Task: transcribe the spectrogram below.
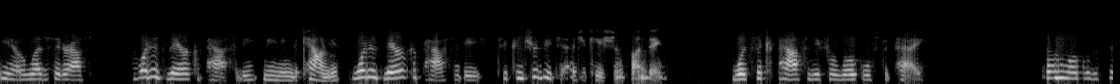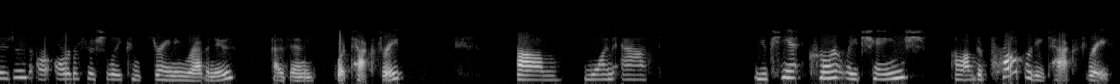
you know, legislator asked, what is their capacity, meaning the counties, what is their capacity to contribute to education funding? What's the capacity for locals to pay? Some local decisions are artificially constraining revenues, as in what tax rate. Um, one asked, you can't currently change uh, the property tax rate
